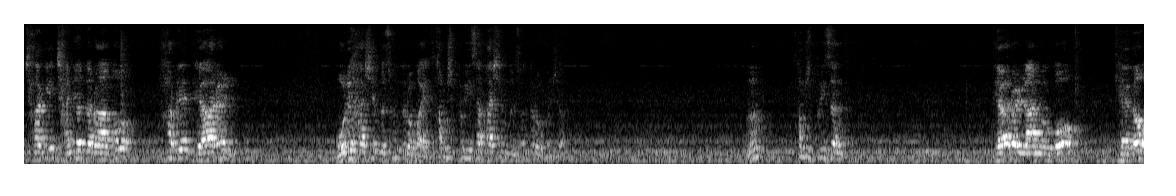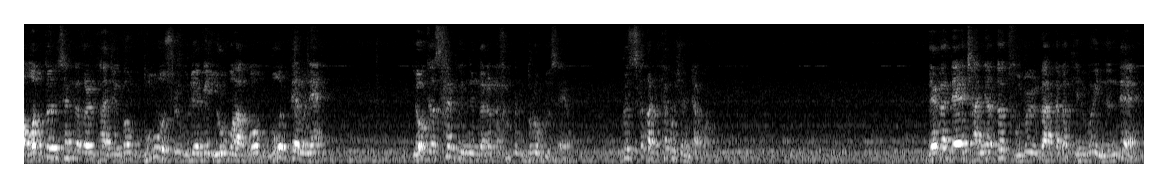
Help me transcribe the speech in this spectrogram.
자기 자녀들하고 하루에 대화를 오래 하시는 분 손 들어 봐요. 30분 이상 하시는 분 손 들어 보죠. 응? 30분 이상 대화를 나누고 걔가 어떤 생각을 가지고 무엇을 우리에게 요구하고 무엇 때문에 여기서 살고 있는 가를 한번 물어보세요. 그 생각을 해보셨냐고. 내가 내 자녀도 둘을 갖다가 기르고 있는데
